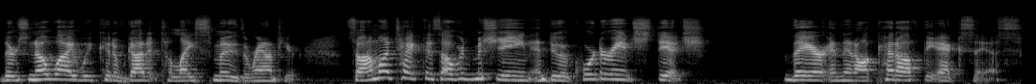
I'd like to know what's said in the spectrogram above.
there's no way we could have got it to lay smooth around here. So I'm going to take this over the machine and do a quarter inch stitch there and then I'll cut off the excess.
